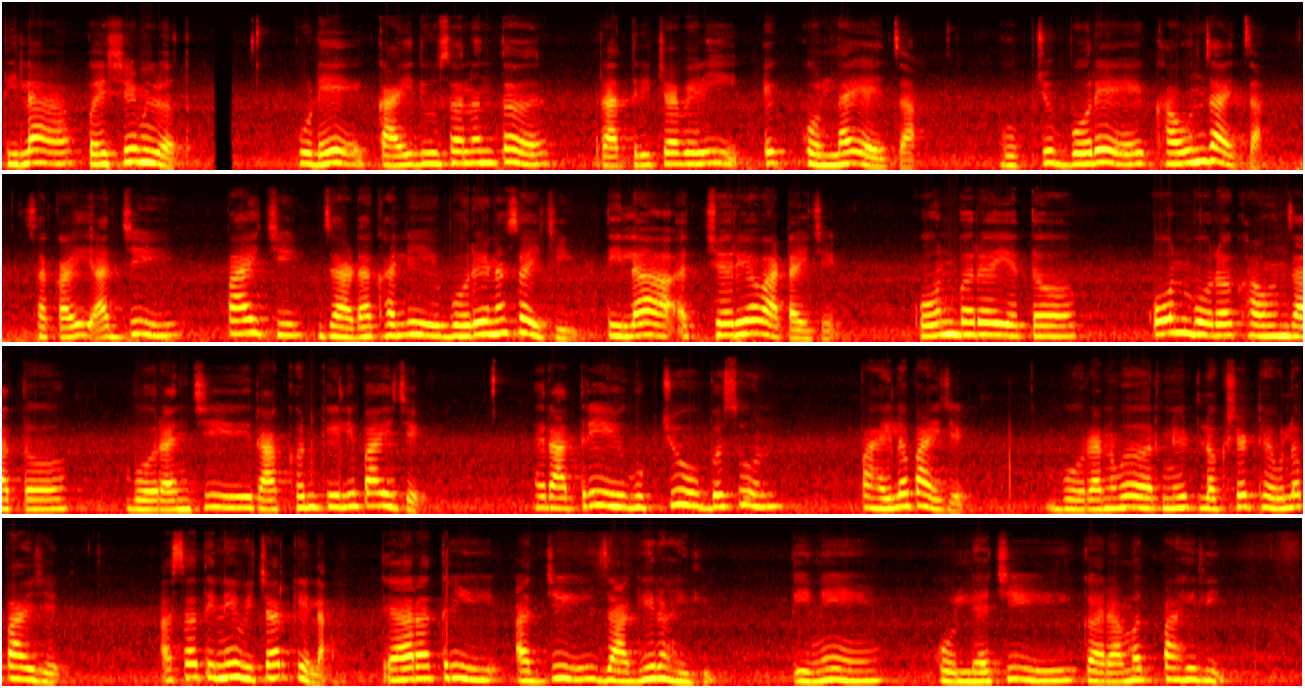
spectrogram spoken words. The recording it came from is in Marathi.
तिला पैसे मिळत. पुढे काही दिवसानंतर रात्रीच्या वेळी एक कोल्हा यायचा. गुपचूप बोरे खाऊन जायचा. सकाळी आजी पाहायची झाडाखाली बोरे नसायची. तिला आश्चर्य वाटायचे. कोण बरं येतं? कोण बोरं खाऊन जातं? बोरांची राखण केली पाहिजे. रात्री गुपचूप बसून पाहिलं पाहिजे. बोरांवर नीट लक्ष ठेवलं पाहिजे. असा तिने विचार केला. त्या रात्री आजी जागी राहिली. तिने कोल्ह्याची करामत पाहिली.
